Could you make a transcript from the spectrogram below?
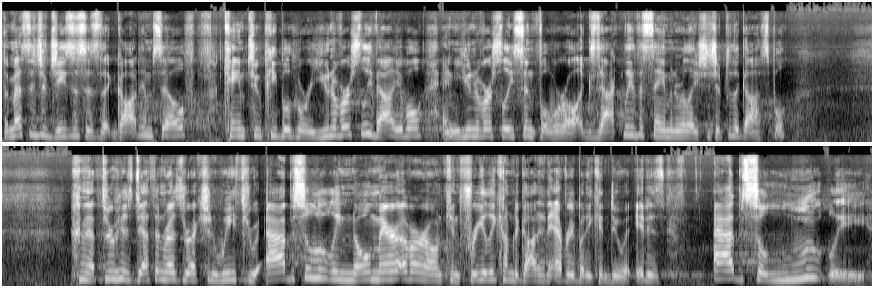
The message of Jesus is that God Himself came to people who are universally valuable and universally sinful. We're all exactly the same in relationship to the gospel. And that through His death and resurrection, we, through absolutely no merit of our own, can freely come to God and everybody can do it. It is absolutely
